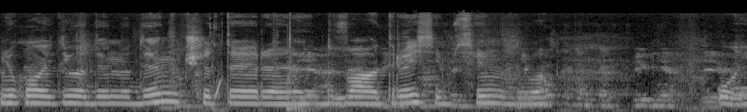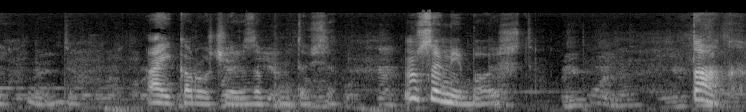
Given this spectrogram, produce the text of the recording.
Ніколи 1, 1, 4, 2, 3, 7, 7, 2. Фигня. Ой. Ай, коротше, я запутався. Ну, самі бачите. Так.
